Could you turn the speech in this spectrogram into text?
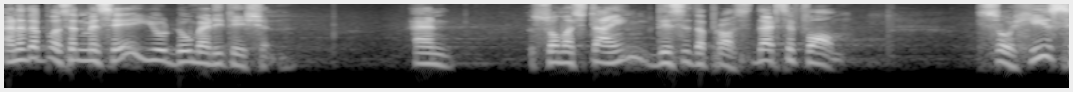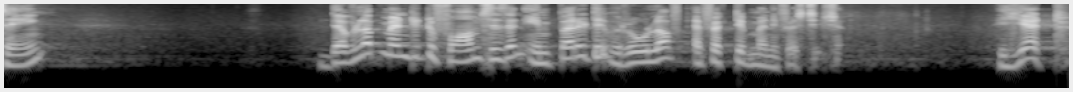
Another person may say, You do meditation. And so much time, this is the process. That's a form. So, he's saying, development into forms is an imperative rule of effective manifestation. Yet,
